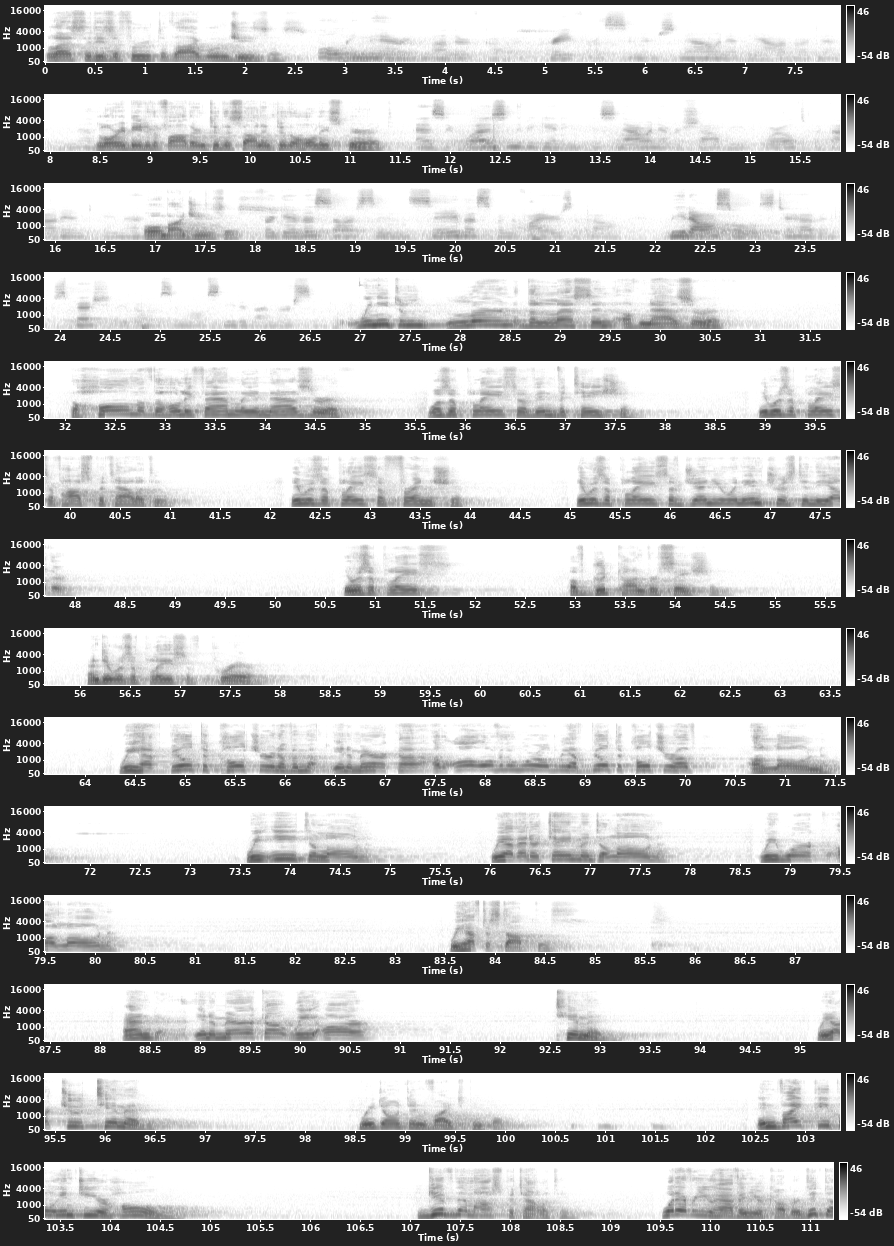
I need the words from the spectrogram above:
Blessed is the fruit of thy womb, Jesus. Holy Mary, Mother of God, pray for us sinners now and at the hour of our death. Amen. Glory be to the Father, and to the Son, and to the Holy Spirit. As it was in the beginning, is now, and ever shall be, world without end. Amen. O my Jesus. Forgive us our sins, save us from the fires of hell. Lead all souls to heaven, especially those who most needed thy mercy. We need to learn the lesson of Nazareth. The home of the Holy Family in Nazareth was a place of invitation. It was a place of hospitality. It was a place of friendship. It was a place of genuine interest in the other. It was a place of good conversation and it was a place of prayer. We have built a culture in, America, of all over the world, we have built a culture of alone. We eat alone. We have entertainment alone. We work alone. We have to stop this. And in America, we are timid. We are too timid. We don't invite people. Invite people into your home. Give them hospitality. Whatever you have in your cupboard, it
